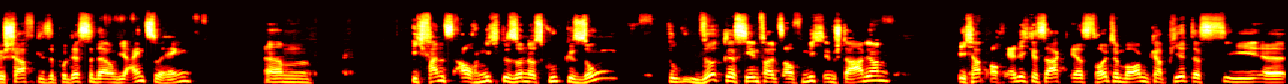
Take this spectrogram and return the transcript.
geschafft, diese Podeste da irgendwie einzuhängen. Ähm, ich fand es auch nicht besonders gut gesungen. Du wirktest jedenfalls auf mich im Stadion. Ich habe auch ehrlich gesagt erst heute Morgen kapiert, dass sie äh,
